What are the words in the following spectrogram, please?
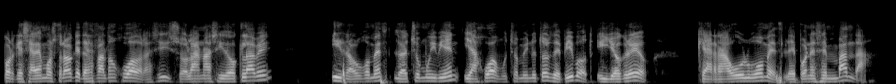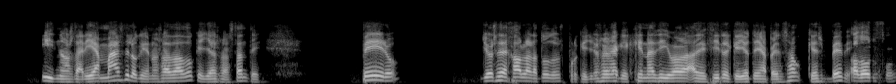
porque se ha demostrado que te hace falta un jugador así. Solano ha sido clave y Raúl Gómez lo ha hecho muy bien y ha jugado muchos minutos de pivot. Y yo creo que a Raúl Gómez le pones en banda y nos daría más de lo que nos ha dado, que ya es bastante. Pero yo os he dejado hablar a todos porque yo sabía que es que nadie iba a decir el que yo tenía pensado, que es Bebe. Adolfo,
